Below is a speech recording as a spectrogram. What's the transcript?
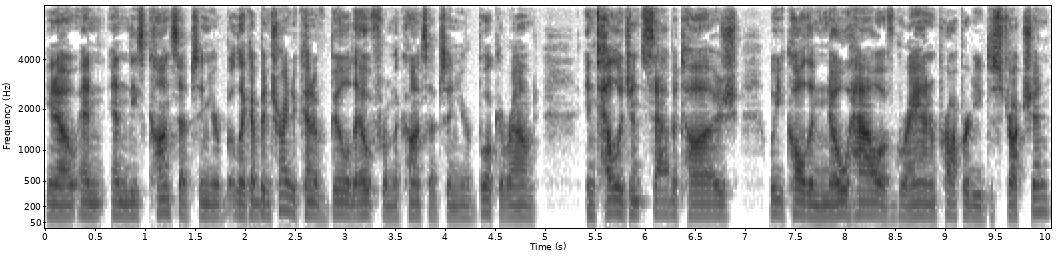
You know, and and these concepts in your like I've been trying to kind of build out from the concepts in your book around intelligent sabotage, what you call the know-how of grand property destruction.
